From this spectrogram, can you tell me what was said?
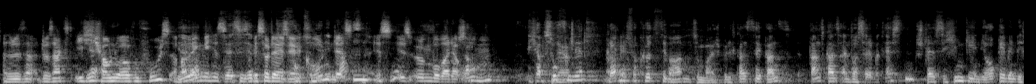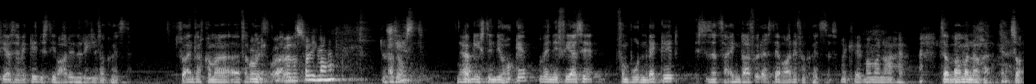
Also du, sa- du sagst, ich Ja. schaue nur auf den Fuß, aber Ja, eigentlich ist, ist, ist- so der, der Grund dessen ist, ist irgendwo weiter oben. Ich habe so Ja. viele, gerade mit verkürzte Waden zum Beispiel. Das kannst du ganz, ganz, ganz, einfach selber testen. Stellst dich hin, geh in die Hocke, wenn die Ferse weggeht, ist die Wade in der Regel verkürzt. So einfach kann man äh, verkürzt Was Waden. soll ich machen? Du Also, stehst, ja. dann gehst du in die Hocke und wenn die Ferse vom Boden weggeht, ist das ein Zeichen dafür, dass der Wade verkürzt ist. Okay, machen wir nachher. So, machen wir nachher. So,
